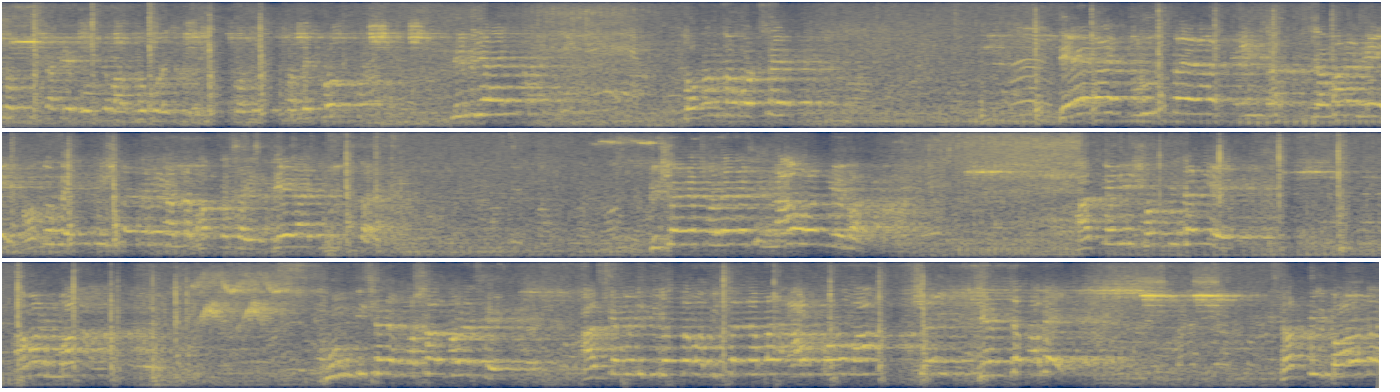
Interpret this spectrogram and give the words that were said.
শক্তি তাকে বলতে বাধ্য করেছিল। সিবিআই তদন্ত করছে। আর নেবার। আমার মা হুমকি ছেড়ে মশাল ধরেছে। আজকে যদি আর কোনো মা সেই জেলটা পাবে? রাত্রি বারোটা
